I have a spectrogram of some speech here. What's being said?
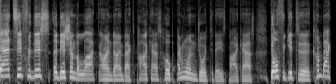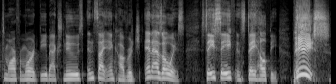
That's it for this edition of the Locked On Diamondbacks podcast. Hope everyone enjoyed today's podcast. Don't forget to come back tomorrow for more D backs news, insight, and coverage. And as always, stay safe and stay healthy. Peace.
